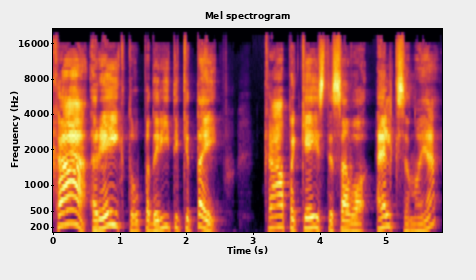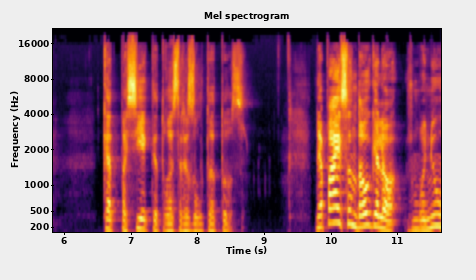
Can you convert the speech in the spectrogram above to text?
ką reiktų padaryti kitaip, ką pakeisti savo elgsenoje, kad pasiekti tuos rezultatus. Nepaisant daugelio žmonių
